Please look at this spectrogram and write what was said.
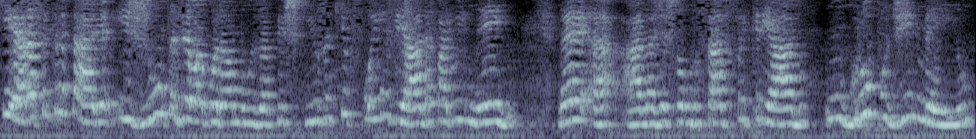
que era a secretária, e juntas elaboramos a pesquisa que foi enviada para o e-mail. Né? A, a, na gestão do SAD foi criado um grupo de e-mail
